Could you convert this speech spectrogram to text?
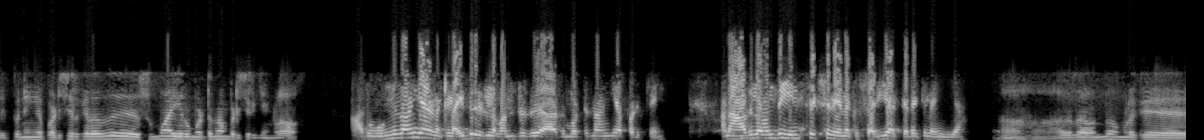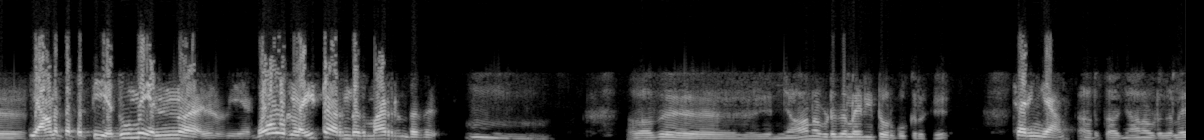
இப்ப நீங்க படிச்சிருக்கிறது சும்மா இரு மட்டும் தான் படிச்சிருக்கீங்களோ? அது ஒண்ணுதாங்க எனக்கு லைப்ரரியில வந்தது. அது மட்டும் தாங்க படிச்சேன். ஆனா அதுல வந்து இன்ஸ்ட்ரக்ஷன் எனக்கு சரியா கிடைக்கலங்கய்யா. ஆஹா, அதுல வந்து உங்களுக்கு தியானத்தை பத்தி எதுவுமே என்ன ஏதோ ஒரு லைட்டா இருந்தது மாதிரி இருந்தது. அதாவது ஞான விடுதலைன்னுட்டு ஒரு புக் இருக்கு. சரிங்கய்யா. அடுத்த ஞான விடுதலை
